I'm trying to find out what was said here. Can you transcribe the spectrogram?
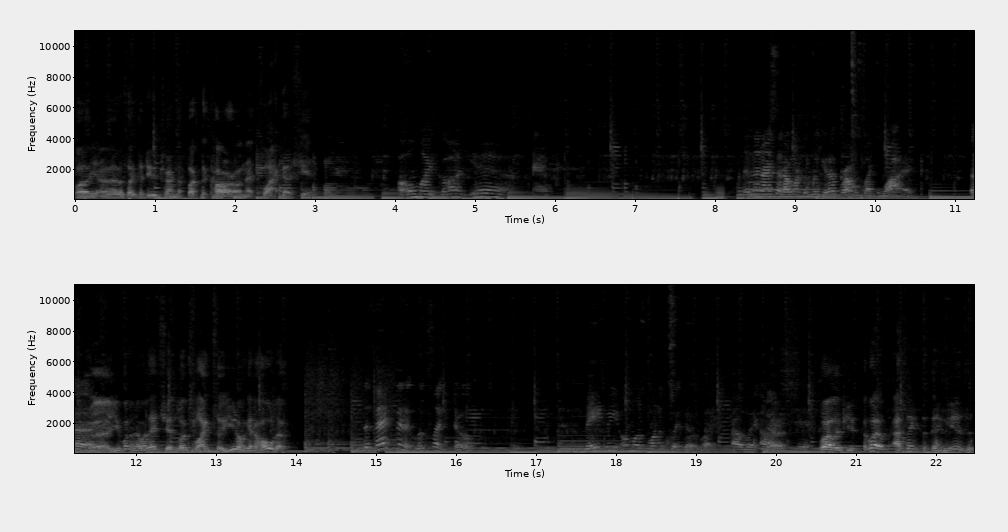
Well, you know, that was like the dude trying to fuck the car on that Flakka shit. Oh my god, yeah. And then I said I wanted to look it up. Where I was like, why? Uh, Uh, you wanna know what that shit looks like so you don't get a hold of it. the fact that it looks like dope made me almost want to quit dope. Like I was like, oh Yeah. shit. Well, if you, well, I think the thing is if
